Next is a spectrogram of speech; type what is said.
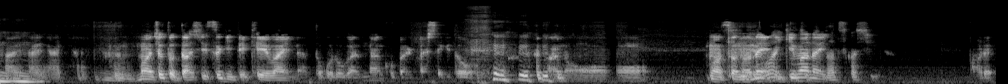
うん。はいはいはい。うん。まあちょっと出しすぎて KY なところが何個かありましたけど、あのーまあそのね、力まない、懐かしい。あれ？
